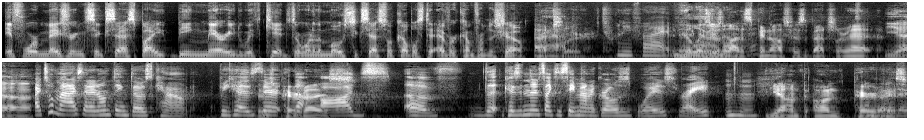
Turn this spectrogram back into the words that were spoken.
if we're measuring success by being married with kids. They're one of the most successful couples to ever come from the show. Bachelor. 25. And he'll let there's a lot of spin-offs. There's a Bachelorette. Yeah. I told Matt, I said, I don't think those count because they're the odds of the, because then there's like the same amount of girls as boys, right? Mm-hmm. Yeah, on, on Paradise. Paradise.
